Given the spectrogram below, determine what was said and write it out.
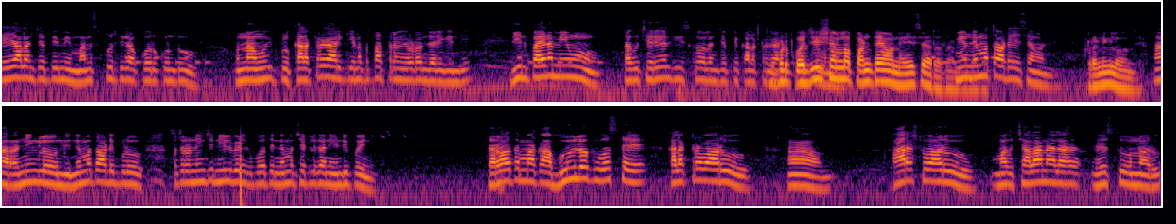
చేయాలని చెప్పి మేము మనస్ఫూర్తిగా కోరుకుంటూ ఉన్నాము. ఇప్పుడు కలెక్టర్ గారికి వినతి పత్రం ఇవ్వడం జరిగింది. దీనిపైన మేము తగు చర్యలు తీసుకోవాలని చెప్పి కలెక్టర్ ఇప్పుడు గారు పొజిషన్లో పంట ఏమైనా వేసారా మేము నిమ్మ తోట వేసామండి. రన్నింగ్లో ఉంది. ఆ, రన్నింగ్లో ఉంది. నిమ్మ తోట ఇప్పుడు సంవత్సరం నుంచి నీళ్ళు పెరిగిపోతే నిమ్మ చెట్లు కానీ ఎండిపోయినాయి. తర్వాత మాకు ఆ భూమిలోకి వస్తే కలెక్టర్ వారు ఫారెస్ట్ వారు మాకు చలానాలు వేస్తూ ఉన్నారు.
